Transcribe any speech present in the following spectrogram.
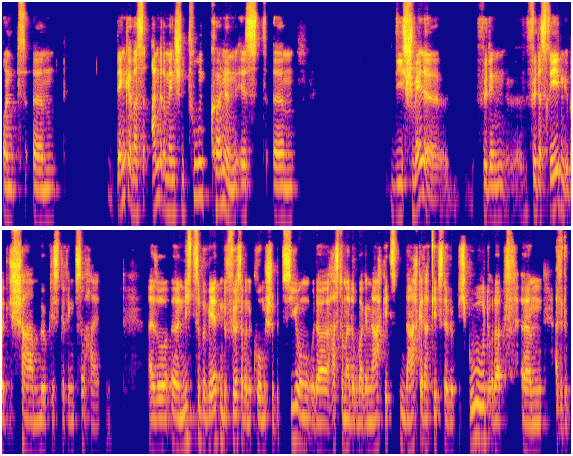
Und ähm, denke, was andere Menschen tun können, ist ähm, die Schwelle, für den, für das Reden über die Scham möglichst gering zu halten. Also äh, nicht zu bewerten, du führst aber eine komische Beziehung oder hast du mal darüber nachgedacht, geht's dir wirklich gut oder ähm, also du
